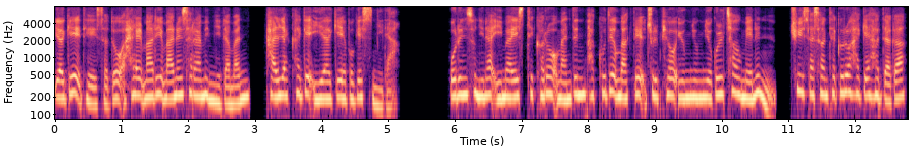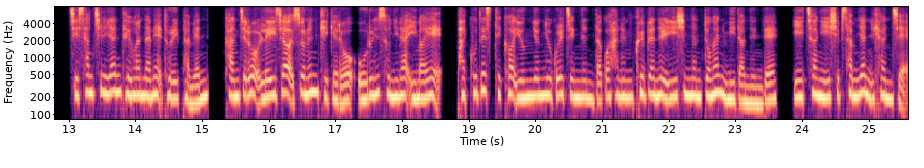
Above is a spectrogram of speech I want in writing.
여기에 대해서도 할 말이 많은 사람입니다만 간략하게 이야기해 보겠습니다. 오른손이나 이마에 스티커로 만든 바코드 막대 줄표 666을 처음에는 취사 선택으로 하게 하다가 지상 7년 대환란에 돌입하면 강제로 레이저 쏘는 기계로 오른손이나 이마에 바코드 스티커 666을 찍는다고 하는 궤변을 20년 동안 믿었는데 2023년 현재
